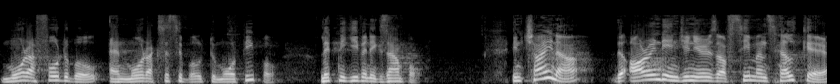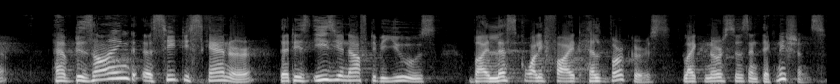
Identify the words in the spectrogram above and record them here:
more affordable and more accessible to more people. Let me give an example. In China, the R&D engineers of Siemens Healthcare have designed a CT scanner that is easy enough to be used by less qualified health workers like nurses and technicians.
